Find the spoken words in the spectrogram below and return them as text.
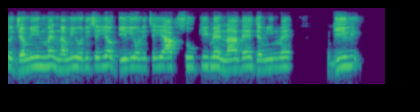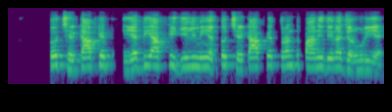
तो ज़मीन में नमी होनी चाहिए और गीली होनी चाहिए। आप सूखी में ना दें, ज़मीन में गीली तो छिड़काव के, यदि आपकी गीली नहीं है तो छिड़काव के तुरंत पानी देना ज़रूरी है।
